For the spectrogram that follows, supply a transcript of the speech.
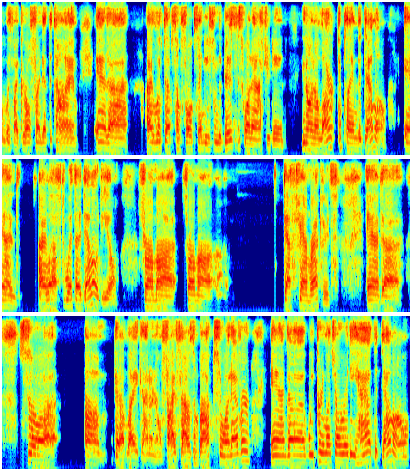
with my girlfriend at the time, and I looked up some folks I knew from the business one afternoon, you know, on a lark to play plan the demo, and I left with a demo deal from uh, from uh, Def Jam Records, and uh, so uh, um, got like I don't know five thousand bucks or whatever, and uh, we pretty much already had the demo.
